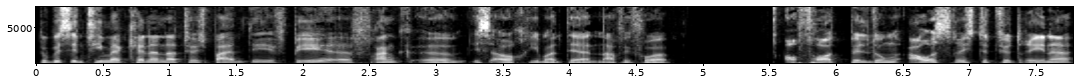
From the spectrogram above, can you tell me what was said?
Du bist intimer Kenner natürlich beim DFB. Äh, Frank äh, ist auch jemand, der nach wie vor auch Fortbildung ausrichtet für Trainer.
